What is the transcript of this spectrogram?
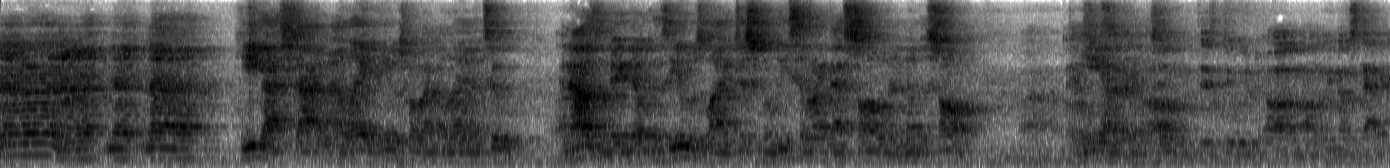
Nah, nah, nah. He got shot in LA. He was from like Atlanta too. And that was a big deal because he was like just releasing like that song and another song. Uh, And he got killed, too. um, This dude, um, even know, Static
